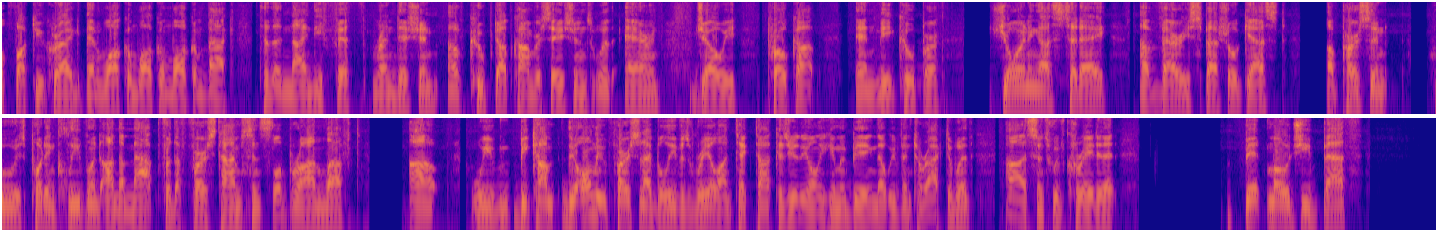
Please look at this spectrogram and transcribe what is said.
Well, fuck you, Craig, and welcome, welcome, welcome back to the 95th rendition of Cooped Up Conversations with Aaron, Joey, Prokop, and me, Cooper. Joining us today, a very special guest, a person who is putting Cleveland on the map for the first time since LeBron left. Uh, we've become the only person I believe is real on TikTok because you're the only human being that we've interacted with uh, since we've created it. Bitmoji Beth.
